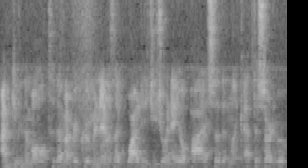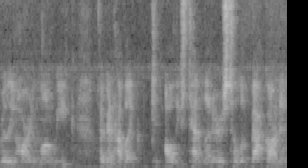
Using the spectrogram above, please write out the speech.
I'm giving them all to them at recruitment. It was like, why did you join AOPI? So then like at the start of a really hard and long week, they're gonna have like t- all these ten letters to look back on and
